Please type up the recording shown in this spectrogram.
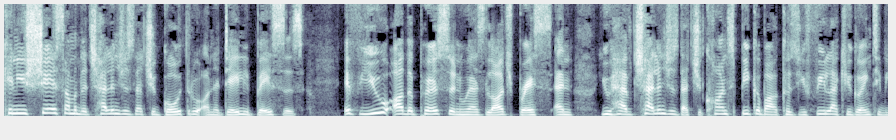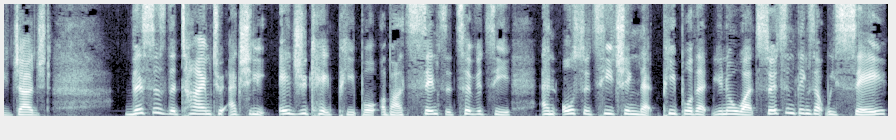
can you share some of the challenges that you go through on a daily basis? If you are the person who has large breasts and you have challenges that you can't speak about because you feel like you're going to be judged, this is the time to actually educate people about sensitivity and also teaching that people that, you know what, certain things that we say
